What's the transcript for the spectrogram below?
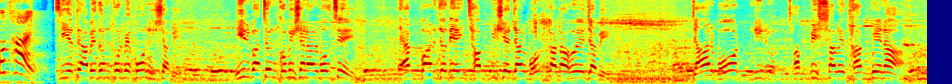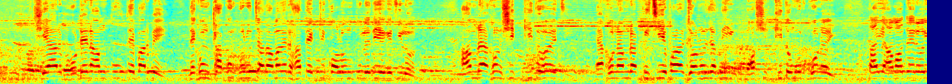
কোথায়? সিএতে আবেদন করবে কোন হিসাবে? নির্বাচন কমিশনার বলছে, একবার যদি এই ছাব্বিশে যার ভোট কাটা হয়ে যাবে, যার ভোট ছাব্বিশ সালে থাকবে না, সে আর ভোটে নাম তুলতে পারবে। দেখুন, ঠাকুর গুরুচাঁদ আমাদের হাতে একটি কলম তুলে দিয়ে গেছিলেন। আমরা এখন শিক্ষিত হয়েছি। এখন আমরা পিছিয়ে পড়া জনজাতি অশিক্ষিত মূর্খ নই। তাই আমাদের ওই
